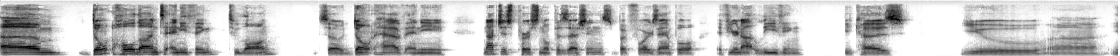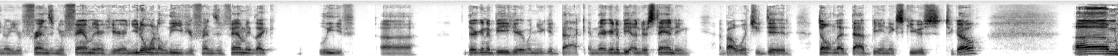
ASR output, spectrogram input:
Um, don't hold on to anything too long. So don't have any, not just personal possessions, but for example, if you're not leaving because you, uh, you know, your friends and your family are here and you don't want to leave your friends and family, like leave. Uh, they're going to be here when you get back and they're going to be understanding about what you did. Don't let that be an excuse to go. Um,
